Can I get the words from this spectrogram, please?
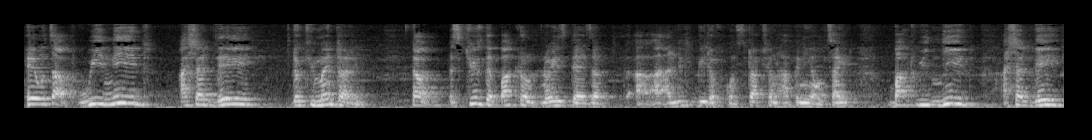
hey, what's up? We need a Sade documentary. Now, excuse the background noise, there's a, a, a little bit of construction happening outside, but we need a Sade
